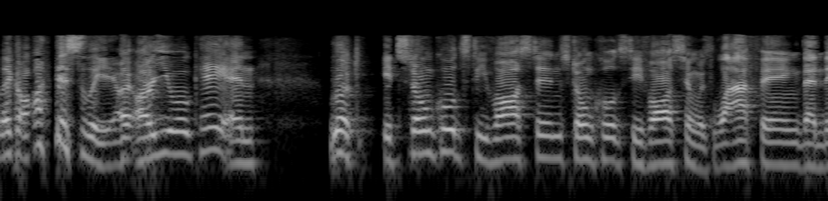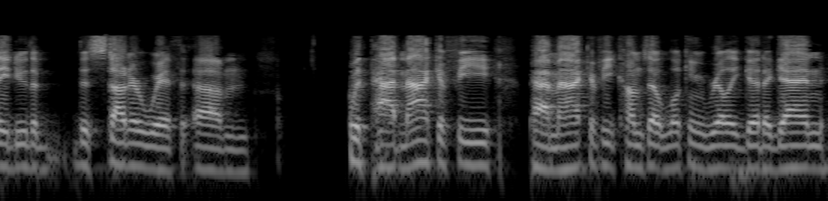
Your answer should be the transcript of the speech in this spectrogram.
Like honestly, are you okay? And look, it's Stone Cold Steve Austin. Stone Cold Steve Austin was laughing. Then they do the the stunner with um with Pat McAfee. Pat McAfee comes out looking really good again.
